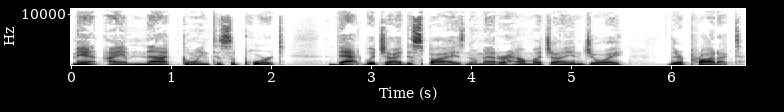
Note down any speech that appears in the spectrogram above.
man, I am not going to support that which I despise, no matter how much I enjoy their product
